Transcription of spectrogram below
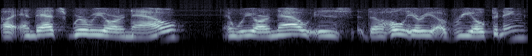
uh, and that's where we are now. And we are now is the whole area of reopening.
